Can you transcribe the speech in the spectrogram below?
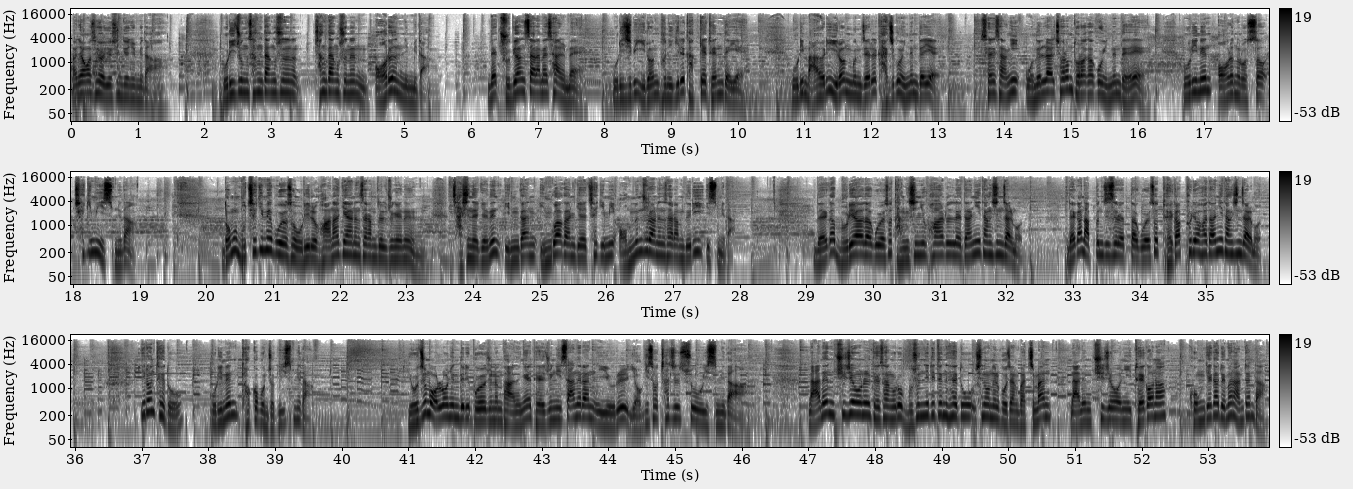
안녕하세요. 유승균입니다. 우리 중 상당수는, 상당수는 어른입니다. 내 주변 사람의 삶에 우리 집이 이런 분위기를 갖게 된 데에 우리 마을이 이런 문제를 가지고 있는 데에 세상이 오늘날처럼 돌아가고 있는 데에 우리는 어른으로서 책임이 있습니다. 너무 무책임해 보여서 우리를 화나게 하는 사람들 중에는 자신에게는 인간, 인과관계의 책임이 없는 줄 아는 사람들이 있습니다. 내가 무례하다고 해서 당신이 화를 내다니 당신 잘못. 내가 나쁜 짓을 했다고 해서 되갚으려 하다니 당신 잘못. 이런 태도 우리는 겪어본 적이 있습니다. 요즘 언론인들이 보여주는 반응에 대중이 싸늘한 이유를 여기서 찾을 수 있습니다. 나는 취재원을 대상으로 무슨 일이든 해도 신원을 보장받지만 나는 취재원이 되거나 공개가 되면 안 된다.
